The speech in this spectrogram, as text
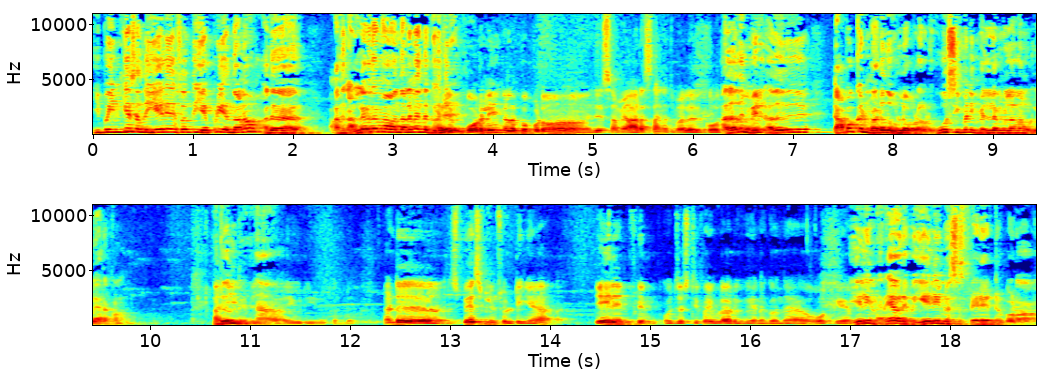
இப்போ இன்கேஸ் அந்த ஏலியன்ஸ் வந்து எப்படி இருந்தாலும் அதை அது நல்ல விதமா வந்தாலுமே அந்த பொருளையும் கலப்பப்படும். இதே சமயம் அரசாங்கத்து மேல இருக்க அதாவது மெல் அதாவது டபக்கன் மருந்து உள்ள போடக்கூடாது. ஊசி மணி மெல்ல மெல்ல தான் உள்ள இறக்கணும். அண்ட் ஸ்பேஸ் ஃபிலிம் சொல்லிட்டீங்க. ஏலியன் ஃபிலிம் ஒரு ஜஸ்டிஃபைபிளா இருக்கு. எனக்கு வந்து ஓகே ஏலியன் நிறைய வரும் இப்போ ஏலியன் வர்சஸ் பிரெடேட்டர் படம்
